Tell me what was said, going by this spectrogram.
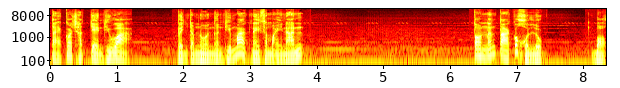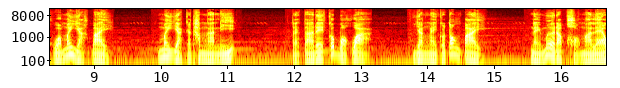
แต่ก็ชัดเจนที่ว่า เป็นจำนวนเงินที่มากในสมัยนั้น ตอนนั้นตาก็ขนลุก บอกว่าไม่อยากไป ไม่อยากจะทำงานนี้ แต่ตาเรศก็บอกว่า ยังไงก็ต้องไป ในเมื่อรับของมาแล้ว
